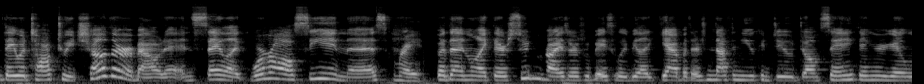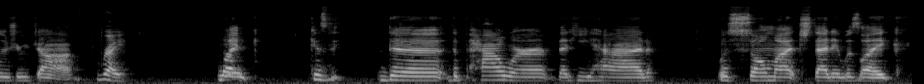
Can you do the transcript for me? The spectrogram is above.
they would talk to each other about it and say like we're all seeing this. Right. But then like their supervisors would basically be like yeah but there's nothing you can do. Don't say anything or you're gonna lose your job. Right. Like because the, the the power that he had was so much that it was like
